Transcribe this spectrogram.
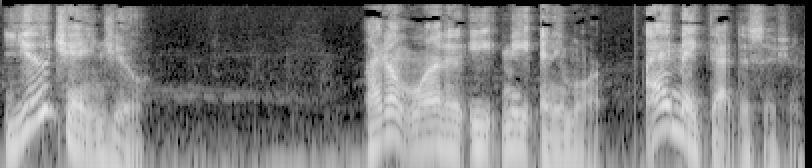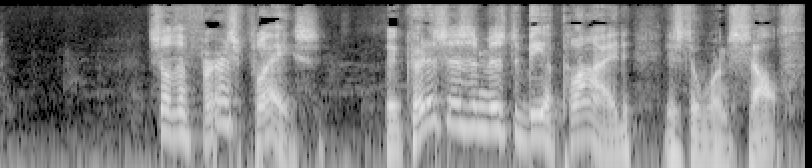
You change you. I don't want to eat meat anymore. I make that decision. So the first place that criticism is to be applied is to oneself.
